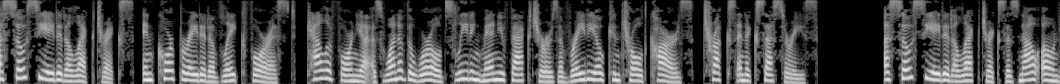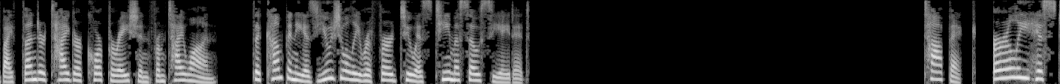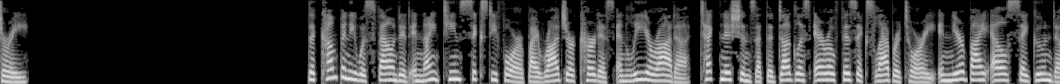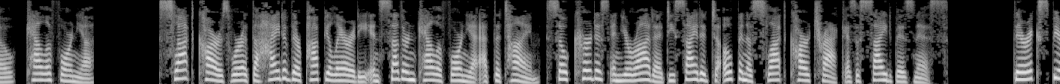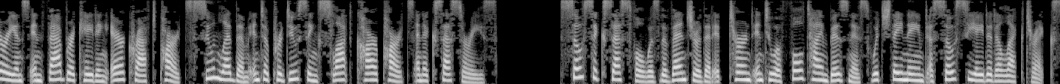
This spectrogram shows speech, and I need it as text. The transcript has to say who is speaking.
Speaker 1: Associated Electrics, Incorporated of Lake Forest, California is one of the world's leading manufacturers of radio-controlled cars, trucks and accessories. Associated Electrics is now owned by Thunder Tiger Corporation from Taiwan. The company is usually referred to as Team Associated. Early history The company was founded in 1964 by Roger Curtis and Lee Urata, technicians at the Douglas Aerophysics Laboratory in nearby El Segundo, California. Slot cars were at the height of their popularity in Southern California at the time, so Curtis and Urata decided to open a slot car track as a side business. Their experience in fabricating aircraft parts soon led them into producing slot car parts and accessories. So successful was the venture that it turned into a full-time business which they named Associated Electrics.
